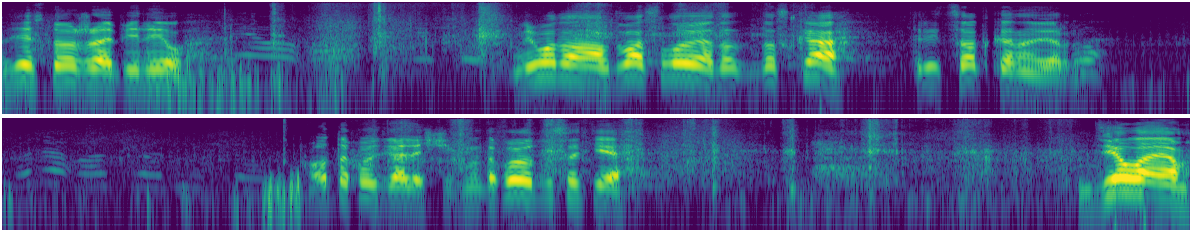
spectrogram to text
Здесь тоже опилил. И вот она в два слоя доска. Тридцатка, наверное. Вот такой галечник на такой вот высоте. Делаем,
